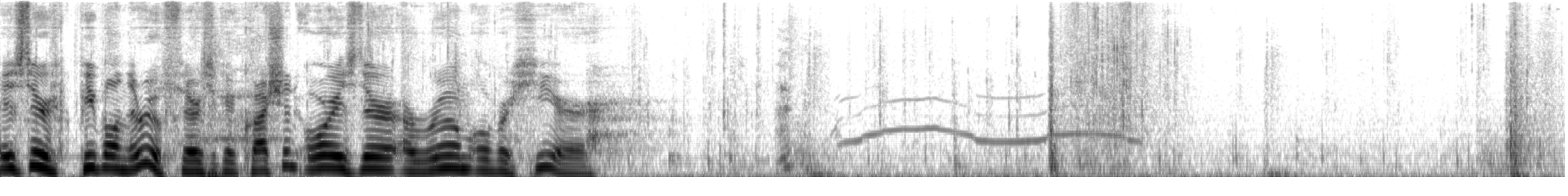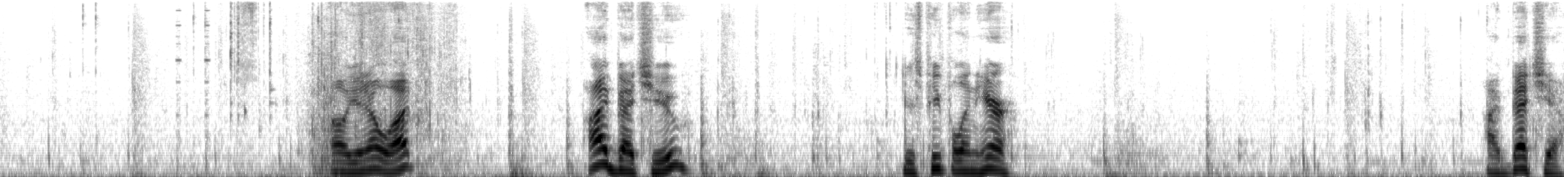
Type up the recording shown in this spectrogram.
Is there people on the roof? There's a good question. Or is there a room over here? Oh, you know what? I bet you there's people in here. I bet you.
